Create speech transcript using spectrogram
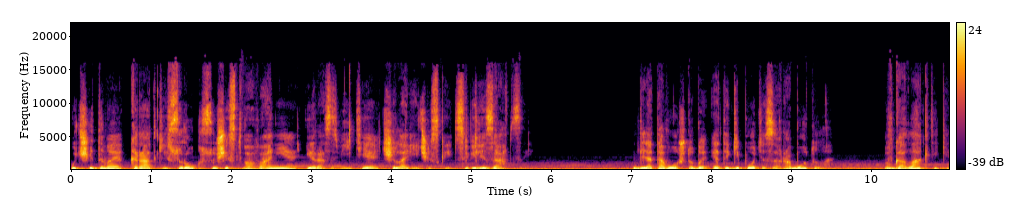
учитывая краткий срок существования и развития человеческой цивилизации. Для того, чтобы эта гипотеза работала, в галактике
